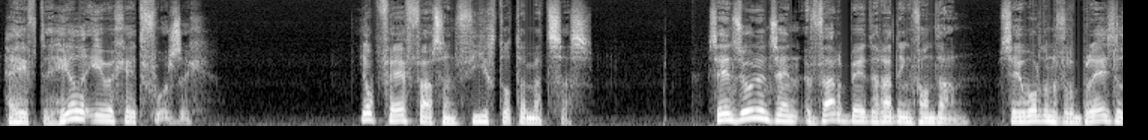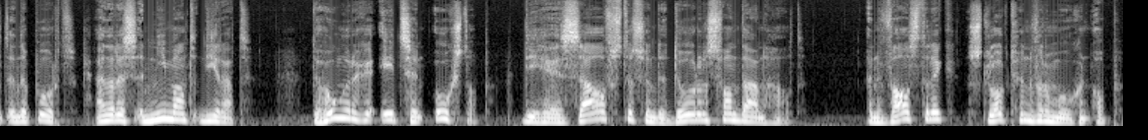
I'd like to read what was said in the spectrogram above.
Hij heeft de hele eeuwigheid voor zich. Job 5, versen 4 tot en met 6. Zijn zonen zijn ver bij de redding vandaan. Zij worden verbrijzeld in de poort, en er is niemand die redt. De hongerige eet zijn oogst op, die hij zelfs tussen de dorens vandaan haalt. Een valstrik slokt hun vermogen op.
